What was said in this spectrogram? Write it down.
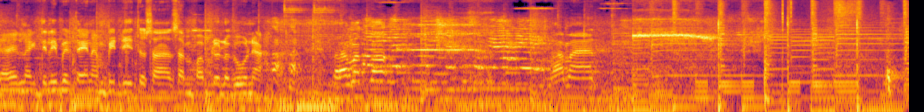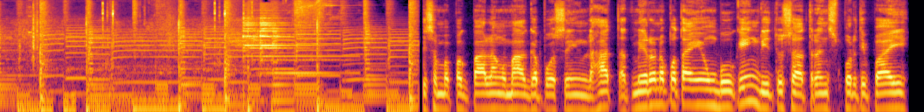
Dahil nag-deliver tayo ng bid dito sa San Pablo, Laguna. Salamat po. Salamat. Isang mapagpalang umaga po sa inyong lahat at meron na po tayong booking dito sa Transportify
